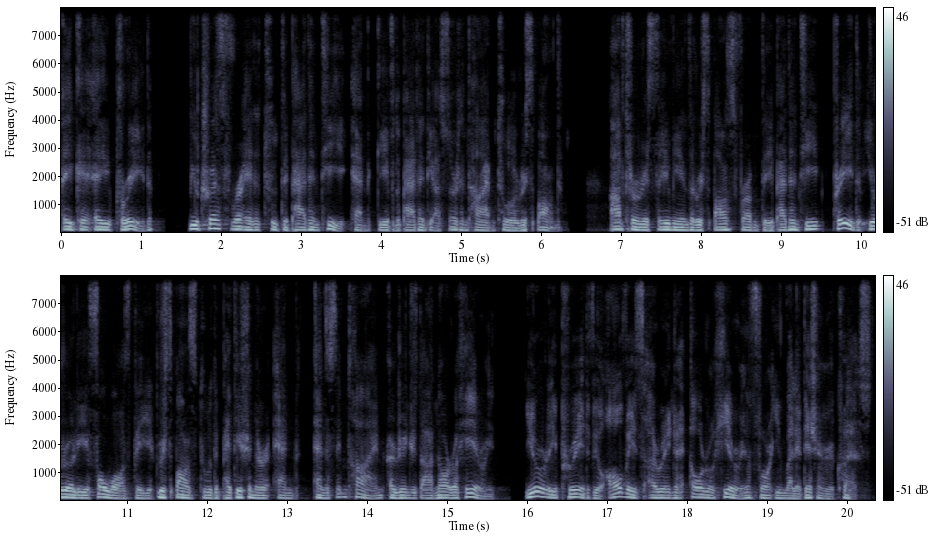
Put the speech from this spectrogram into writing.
aka PRID, will transfer it to the patentee and give the patentee a certain time to respond. After receiving the response from the patentee, PRID usually forwards the response to the petitioner and at the same time arranges an oral hearing. Usually PRID will always arrange an oral hearing for invalidation request,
